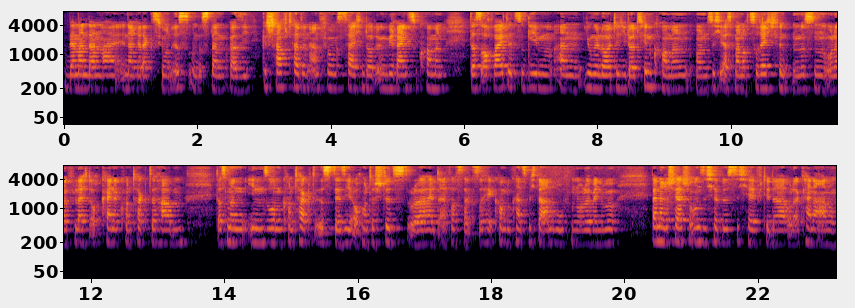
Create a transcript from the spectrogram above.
wenn man dann mal in der Redaktion ist und es dann quasi geschafft hat, in Anführungszeichen dort irgendwie reinzukommen, das auch weiterzugeben an junge Leute, die dorthin kommen und sich erstmal noch zurechtfinden müssen oder vielleicht auch keine Kontakte haben, dass man ihnen so ein Kontakt ist, der sie auch unterstützt oder halt einfach sagt so, hey komm, du kannst mich da anrufen oder wenn du bei einer Recherche unsicher bist, ich helfe dir da oder keine Ahnung.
